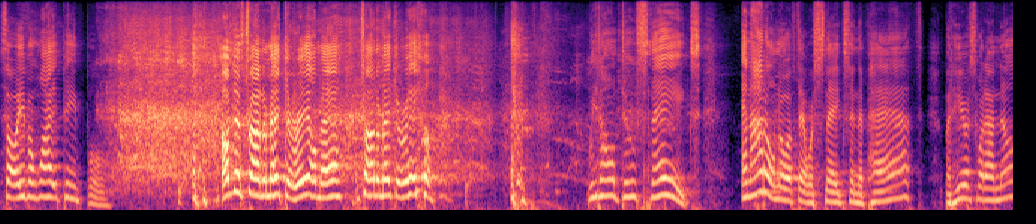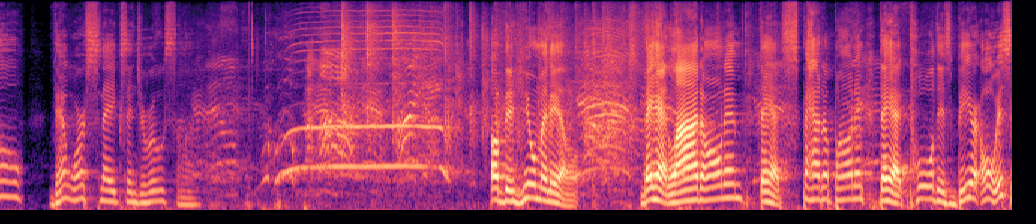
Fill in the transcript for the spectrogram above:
so even white people. I'm just trying to make it real, man. I'm trying to make it real. We don't do snakes. And I don't know if there were snakes in the path, but here's what I know there were snakes in Jerusalem. Of the human ilk. They had lied on him. They had spat upon him. They had pulled his beard. Oh, it's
